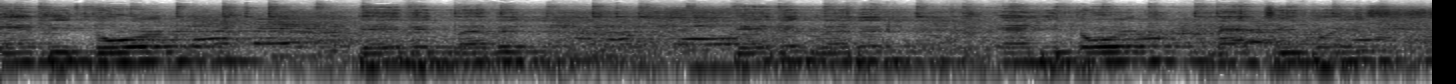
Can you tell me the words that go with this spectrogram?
Andy Thor, David Levitt, David Levitt, Andy Thor, Matt two please.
